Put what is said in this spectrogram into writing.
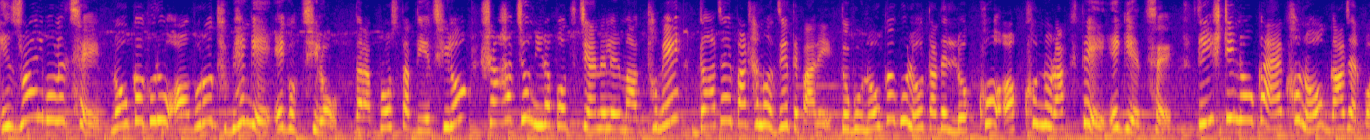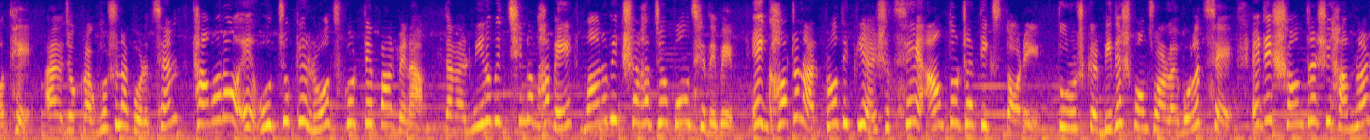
ইসরায়েল বলেছে নৌকাগুলো অবরোধ ভেঙে এগোচ্ছিল। তারা প্রস্তাব দিয়েছিল সাহায্য নিরাপদ চ্যানেলের মাধ্যমে গাজায় পাঠানো যেতে পারে। তবু নৌকাগুলো তাদের লক্ষ্য অক্ষুণ্ণ রাখতে এগিয়েছে। ত্রিশটি নৌকা এখনও গাজার পথে। আয়োজকরা ঘোষণা করেছেন, থামানো এ উদ্যোগকে রোধ করতে পারবে না। তারা নিরবিচ্ছিন্নভাবে মানবিক সাহায্য পৌঁছে দেবে। এই ঘটনার প্রতিক্রিয়া এসেছে আন্তর্জাতিক স্তরে। তুরস্কের বিদেশ মন্ত্রণালয় বলেছে, এটি সন্ত্রাসী হামলার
